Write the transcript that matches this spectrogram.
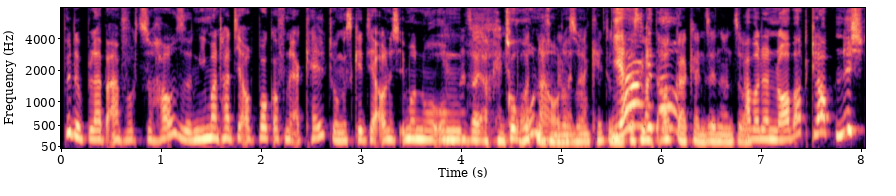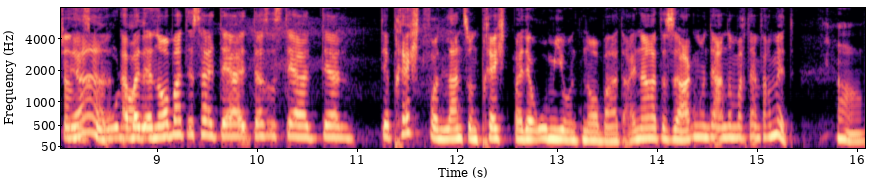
bitte bleib einfach zu Hause. Niemand hat ja auch Bock auf eine Erkältung. Es geht ja auch nicht immer nur um Man soll ja auch keinen Sport Corona machen, wenn oder man so. eine Erkältung ja, hat. Das macht genau. auch gar keinen Sinn und so. Aber der Norbert glaubt nicht, dass es Ja, Corona aber der ist. Norbert ist halt der, das ist der, der, der Precht von Lanz und Precht bei der Omi und Norbert. Einer hat das Sagen und der andere macht einfach mit. Ja,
